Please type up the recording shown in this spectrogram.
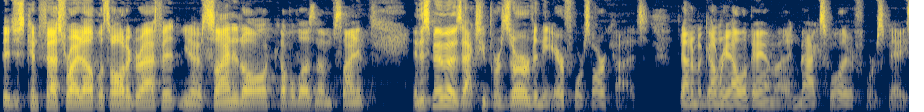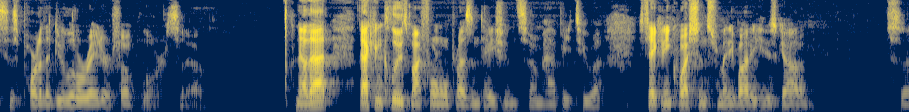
they just confess right up, let's autograph it, you know, sign it all, a couple dozen of them sign it. And this memo is actually preserved in the Air Force archives down in Montgomery, Alabama, and Maxwell Air Force Base as part of the Doolittle Raider folklore. So now that that concludes my formal presentation. So I'm happy to, uh, to take any questions from anybody who's got them. So.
